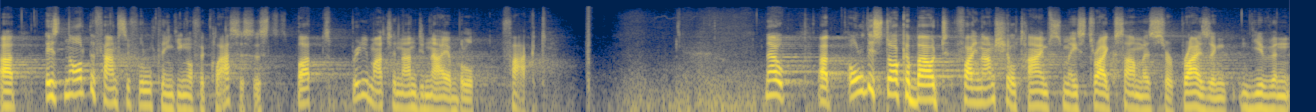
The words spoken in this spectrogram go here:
uh, is not the fanciful thinking of a classicist, but pretty much an undeniable fact. Now, uh, all this talk about financial times may strike some as surprising, given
